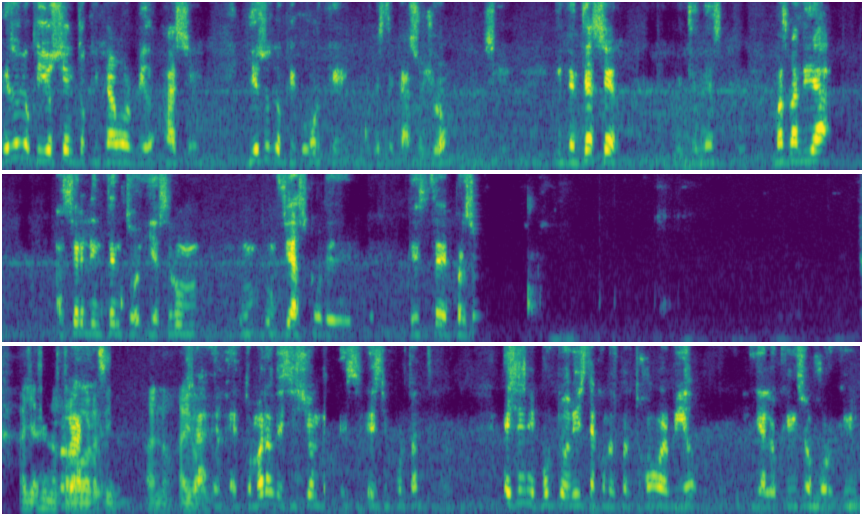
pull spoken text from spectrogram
Eso es lo que yo siento que Howard Bill hace y eso es lo que Jorge, en este caso yo, sí, intenté hacer. ¿Me entiendes? Más valía hacer el intento y hacer un, un, un fiasco de, de este personaje Allá se nos trabó ahora sí. Ah, no, ahí o sea, el, el, tomar la decisión es, es importante. ¿no? Ese es mi punto de vista con respecto a Howard Beale y a lo que hizo Jorge eh,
